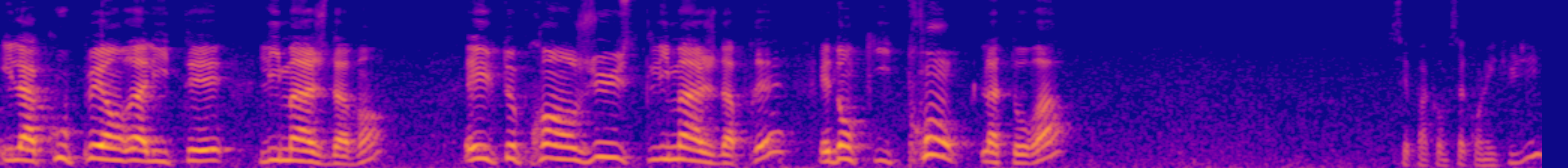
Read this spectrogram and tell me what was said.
Il a coupé en réalité l'image d'avant et il te prend juste l'image d'après et donc il trompe la Torah. C'est pas comme ça qu'on étudie.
